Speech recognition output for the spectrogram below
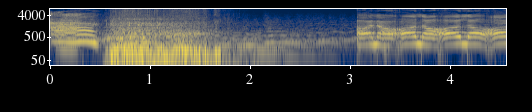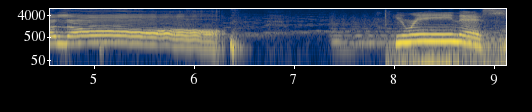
Ah, Oh no, oh no, oh no, oh no! Uranus.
